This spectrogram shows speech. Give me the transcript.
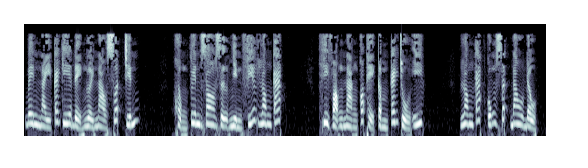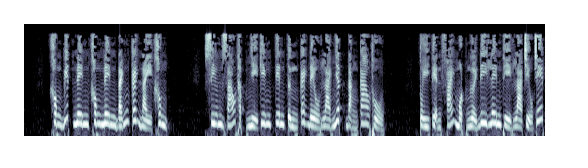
bên này cái kia để người nào xuất chiến, khổng tuyên do dự nhìn phía long cát, hy vọng nàng có thể cầm cái chủ ý, long cát cũng rất đau đầu, không biết nên không nên đánh cái này không, xiêm giáo thập nhị kim tiên từng cách đều là nhất đẳng cao thủ, tùy tiện phái một người đi lên thì là chịu chết,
